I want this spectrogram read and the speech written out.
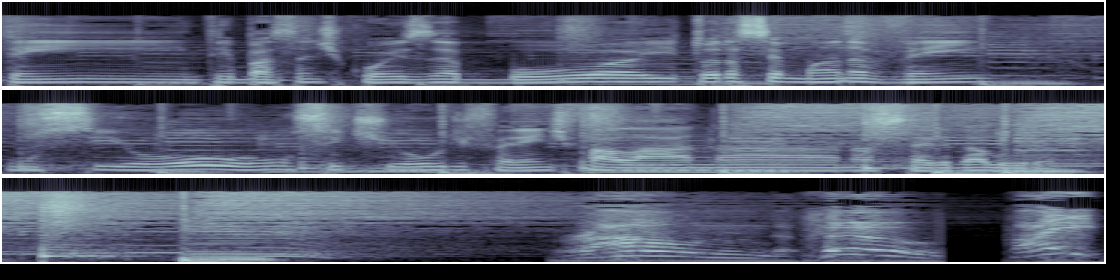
tem, tem bastante coisa boa e toda semana vem um CEO ou um CTO diferente falar na, na série da Lura. Round two, fight!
